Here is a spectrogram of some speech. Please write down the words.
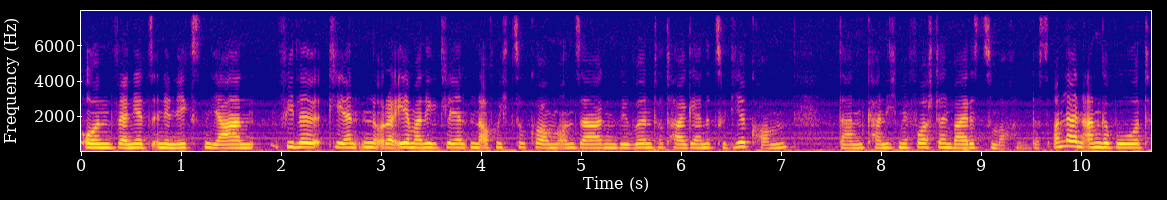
Und wenn jetzt in den nächsten Jahren viele Klienten oder ehemalige Klienten auf mich zukommen und sagen, wir würden total gerne zu dir kommen, dann kann ich mir vorstellen, beides zu machen. Das Online-Angebot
